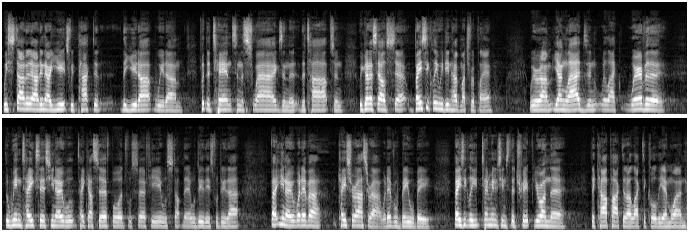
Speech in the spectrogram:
we started out in our utes. We packed it, the ute up. We'd um, put the tents and the swags and the, the tarps, and we got ourselves set. Basically, we didn't have much of a plan. We were um, young lads, and we're like, wherever the wind takes us, you know, we'll take our surfboards, we'll surf here, we'll stop there, we'll do this, we'll do that. But, you know, whatever que sera, sera, whatever will be, will be. Basically, 10 minutes into the trip, you're on the, the car park that I like to call the M1.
